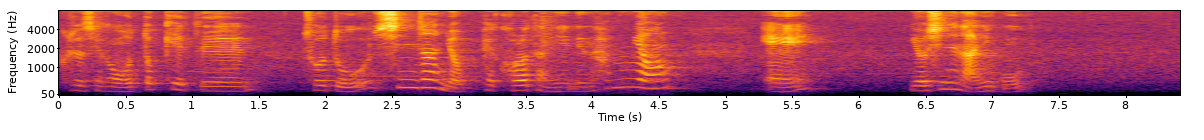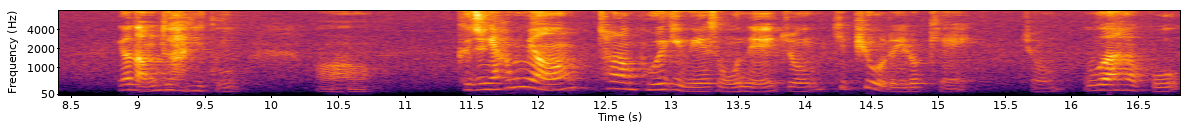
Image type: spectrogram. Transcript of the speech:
그래서 제가 어떻게든 저도 신전 옆에 걸어 다니는 한 명의 여신은 아니고 여남도 아니고 어, 그 중에 한 명처럼 보이기 위해서 오늘 좀 TPO를 이렇게 좀 우아하고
